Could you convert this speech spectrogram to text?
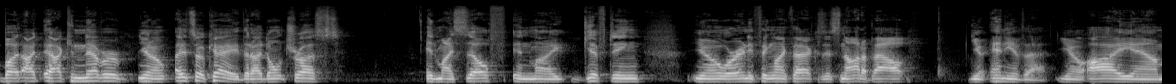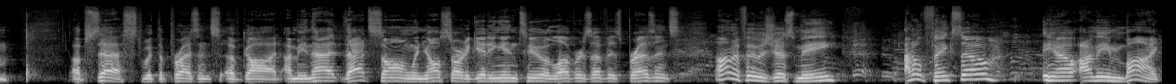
But I, I can never, you know, it's okay that I don't trust in myself, in my gifting, you know, or anything like that, because it's not about, you know, any of that. You know, I am obsessed with the presence of God. I mean, that, that song, when y'all started getting into Lovers of His Presence, I don't know if it was just me. I don't think so. You know, I mean, my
